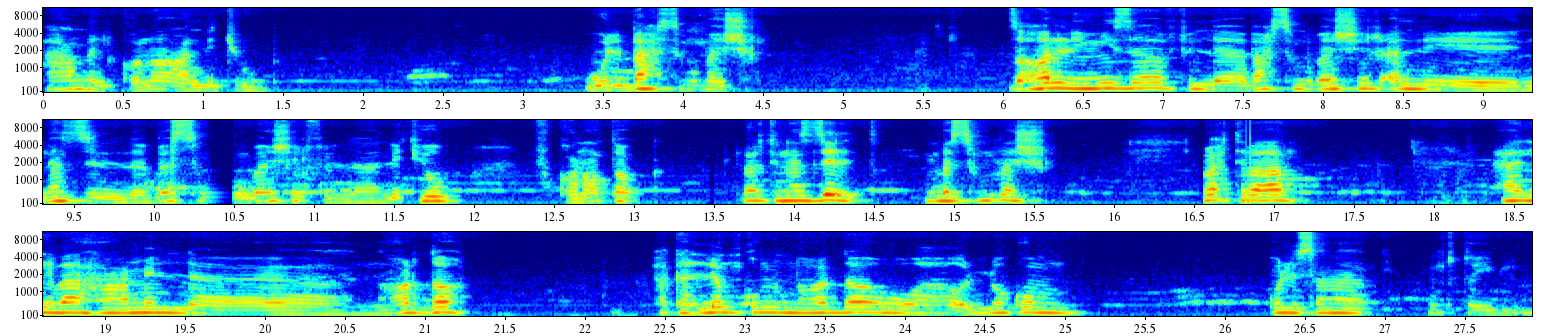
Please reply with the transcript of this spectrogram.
هعمل قناة على اليوتيوب. والبحث مباشر. ظهر لي ميزة في البحث المباشر قال لي نزل بث مباشر في اليوتيوب في قناتك. رحت نزلت. بث مباشر. رحت بقى هاجي بقى هعمل آه، النهاردة. هكلمكم النهاردة وهقول لكم كل سنة وأنتم طيبين.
